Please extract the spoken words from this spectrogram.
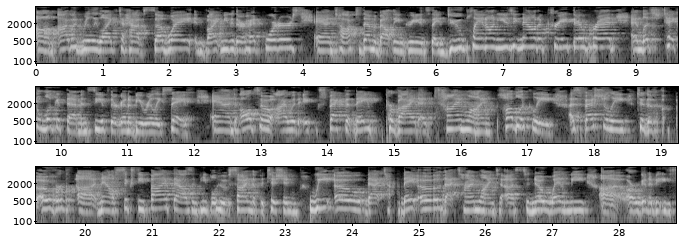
um, I would really like to have Subway invite me to their headquarters and talk to them about the ingredients they do plan on using now to create their bread. And let's take a look at them and see if they're going to be really safe. And also, I would expect that they provide a timeline publicly, especially to the over uh, now 65,000 people who have signed the petition. We owe that they owe that timeline to us to know when we uh, are going to be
